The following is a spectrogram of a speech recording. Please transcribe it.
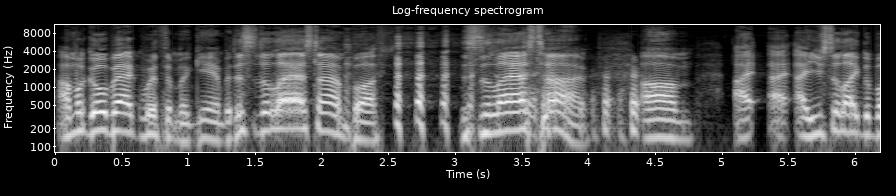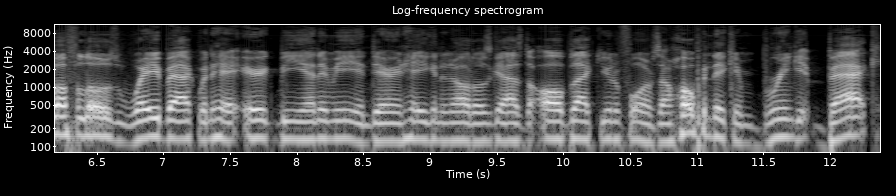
I'm gonna go back with them again, but this is the last time, Buff. this is the last time. Um, I, I, I used to like the Buffaloes way back when they had Eric Bieniemy and Darian Hagan and all those guys, the all black uniforms. I'm hoping they can bring it back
